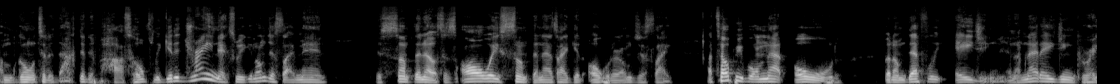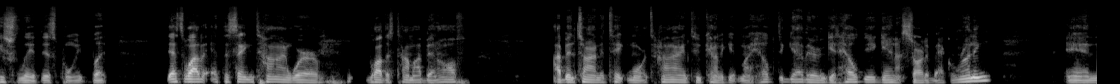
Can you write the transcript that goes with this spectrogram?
I'm going to the doctor to hopefully get it drained next week. And I'm just like, man, it's something else. It's always something as I get older. I'm just like, I tell people I'm not old, but I'm definitely aging. And I'm not aging gracefully at this point. But that's why at the same time, where while this time I've been off, I've been trying to take more time to kind of get my health together and get healthy again. I started back running. And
